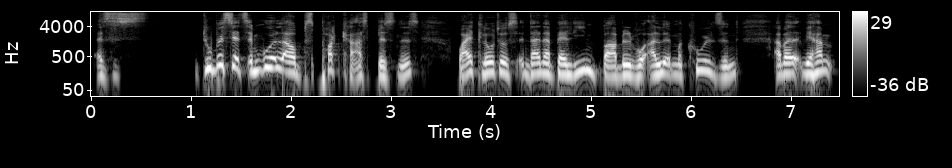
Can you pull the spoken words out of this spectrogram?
Es ist, du bist jetzt im Urlaubs-Podcast-Business, White Lotus in deiner Berlin-Bubble, wo alle immer cool sind, aber wir haben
